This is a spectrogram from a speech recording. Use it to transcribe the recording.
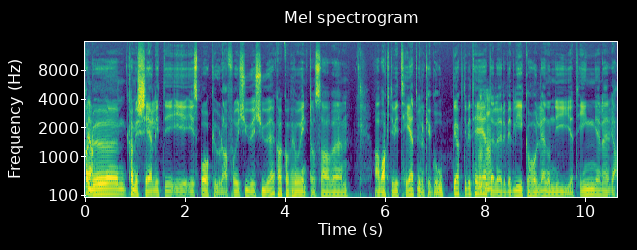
Kan, ja. du, kan vi se litt i, i, i spåkula for 2020? Hva kan vi forvente oss av, eh, av aktivitet? Vil dere gå opp i aktivitet, Mhm. eller vedlikeholde? Noen nye ting, eller ja.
